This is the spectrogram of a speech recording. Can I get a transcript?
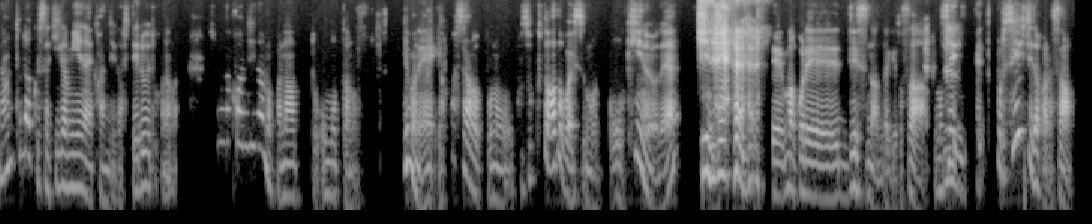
なんとなく先が見えない感じがしてるとか、なんか、そんな感じなのかなと思ったの。でもね、やっぱさ、この補足とアドバイスも大きいのよね。大きいね。で、まあこれですなんだけどさ、もうせうんえこれ聖地だからさ、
